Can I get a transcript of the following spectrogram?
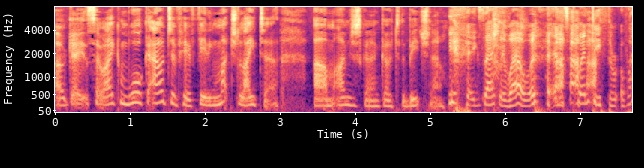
Okay, so I can walk out of here feeling much lighter. Um, I'm just going to go to the beach now. Yeah, exactly. Wow, and it's twenty three. Wow,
